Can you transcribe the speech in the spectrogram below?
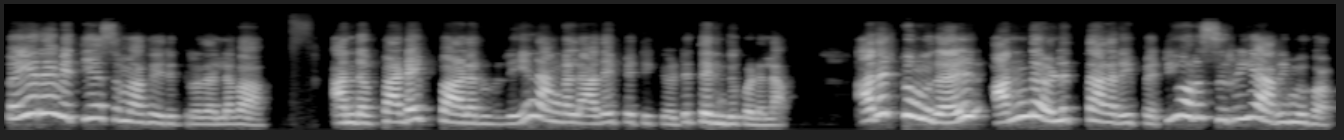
பெயரே வித்தியாசமாக இருக்கிறது அல்லவா? அந்த படைப்பாளருடைய நாங்கள் அதை பற்றி கேட்டு தெரிந்து கொள்ளலாம். அதற்கு முதல் அந்த எழுத்தாளரை பற்றி ஒரு சிறிய அறிமுகம்.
